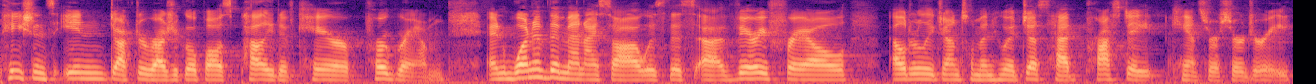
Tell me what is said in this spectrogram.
patients in Dr. Rajagopal's palliative care program. And one of the men I saw was this uh, very frail elderly gentleman who had just had prostate cancer surgery.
